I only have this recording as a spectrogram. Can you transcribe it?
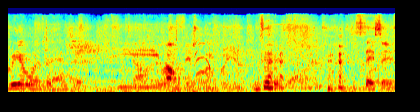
Trio and the handshake? The, well, fist one for you. Stay safe.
